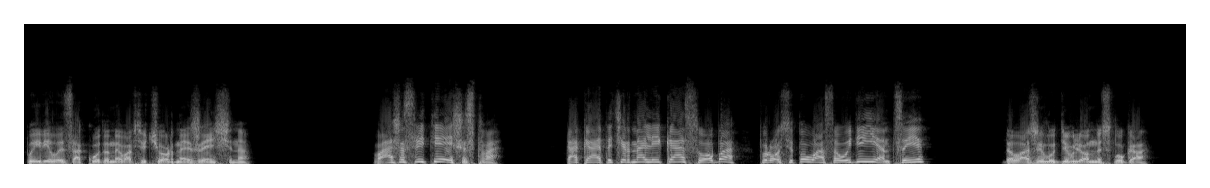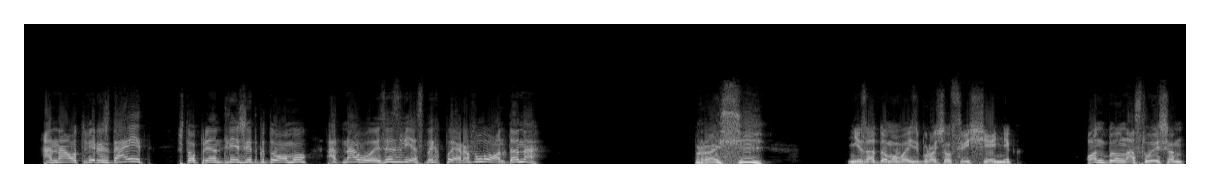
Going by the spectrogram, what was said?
появилась закутанная во все черная женщина. «Ваше святейшество! Какая-то черноликая особа просит у вас аудиенции!» — доложил удивленный слуга. «Она утверждает, что принадлежит к дому одного из известных пэров Лондона!» «Проси!» Не задумываясь, бросил священник. Он был наслышан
